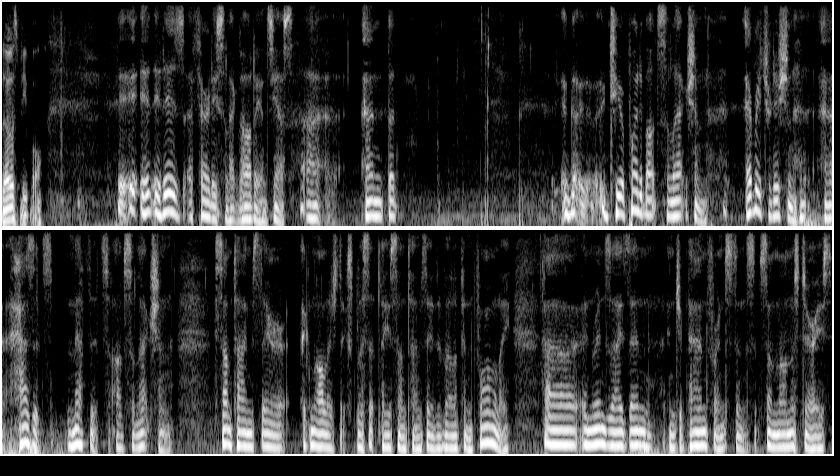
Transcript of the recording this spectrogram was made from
those people. It, it, is a fairly select audience, yes. Uh, and but to your point about selection, every tradition ha- has its methods of selection. Sometimes they're acknowledged explicitly, sometimes they develop informally. Uh, in Rinzai Zen in Japan, for instance, some monasteries,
